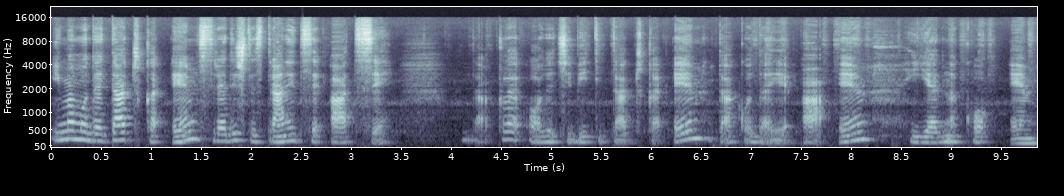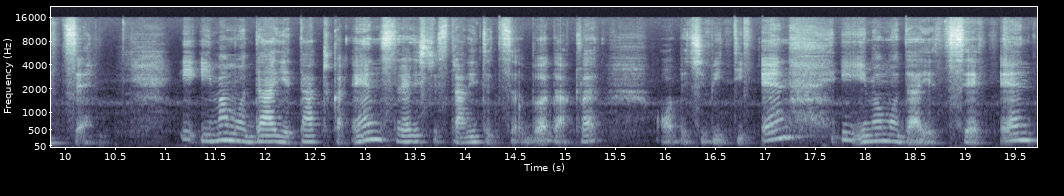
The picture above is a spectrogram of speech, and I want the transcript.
imamo da je tačka M središte stranice AC. Dakle, ovdje će biti tačka M, tako da je AM jednako MC. I imamo da je tačka N središte stranice CB, dakle, ovdje će biti N i imamo da je CN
